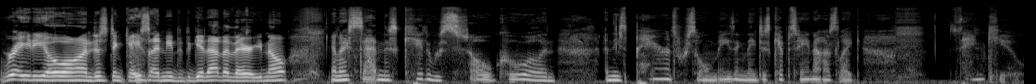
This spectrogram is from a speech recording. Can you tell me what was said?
radio on just in case I needed to get out of there, you know? And I sat and this kid was so cool and and these parents were so amazing. They just kept saying I was like, Thank you.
